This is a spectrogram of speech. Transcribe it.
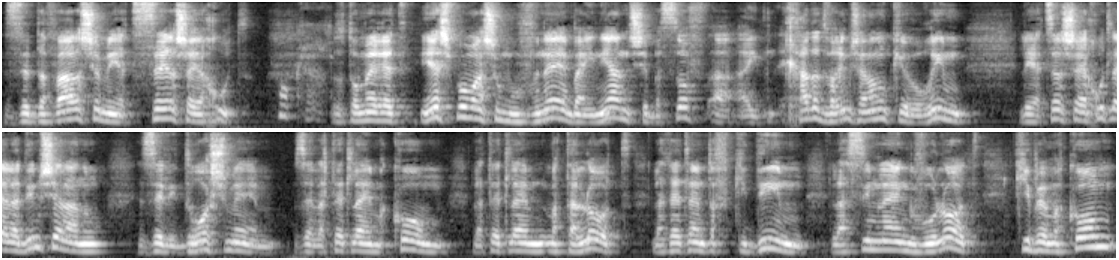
זה דבר שמייצר שייכות. אוקיי. Okay. זאת אומרת, יש פה משהו מובנה בעניין שבסוף, אחד הדברים שלנו כהורים, לייצר שייכות לילדים שלנו, זה לדרוש מהם, זה לתת להם מקום, לתת להם מטלות, לתת להם תפקידים, לשים להם גבולות, כי במקום,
